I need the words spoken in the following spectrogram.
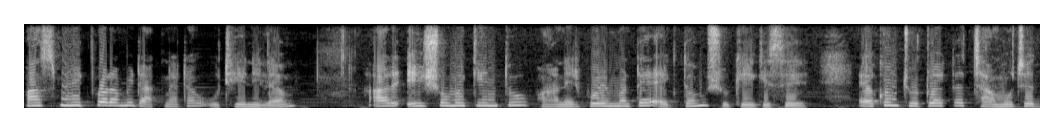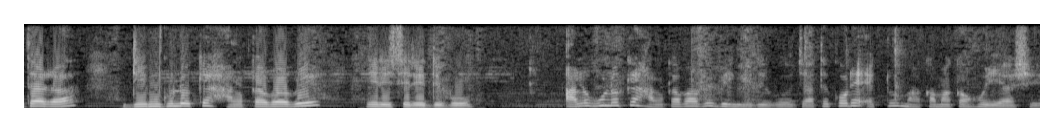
পাঁচ মিনিট পর আমি ডাকনাটা উঠিয়ে নিলাম। আর এই সময় কিন্তু পানির পরিমাণটা একদম শুকিয়ে গেছে। এখন ছোট একটা চামচের দ্বারা ডিমগুলোকে হালকাভাবে নেড়ে ছেড়ে দেবো। আলুগুলোকে হালকাভাবে ভেঙে দেব, যাতে করে একটু মাখা মাখা হয়ে আসে।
